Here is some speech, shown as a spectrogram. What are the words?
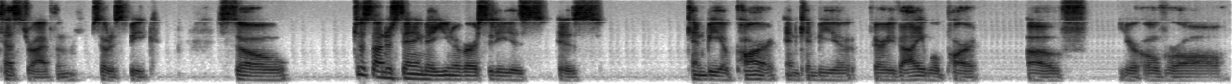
test drive them so to speak. So just understanding that university is is can be a part and can be a very valuable part of your overall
